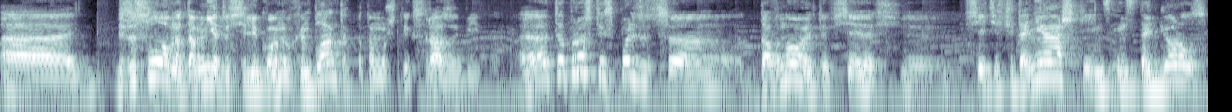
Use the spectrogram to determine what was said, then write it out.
а, безусловно, там нету силиконовых имплантов, потому что их сразу видно. Это просто используется давно, это все, все эти фитоняшки, инс- инстагерлс.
